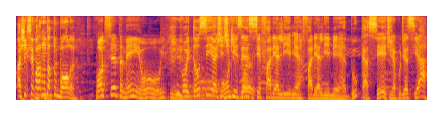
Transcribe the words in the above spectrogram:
Achei que você ia falar num tatu bola. Pode ser também, ou enfim. Ou então, se a gente quiser for. ser Faria Limer, Faria Limer do cacete, já podia ser, ah,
